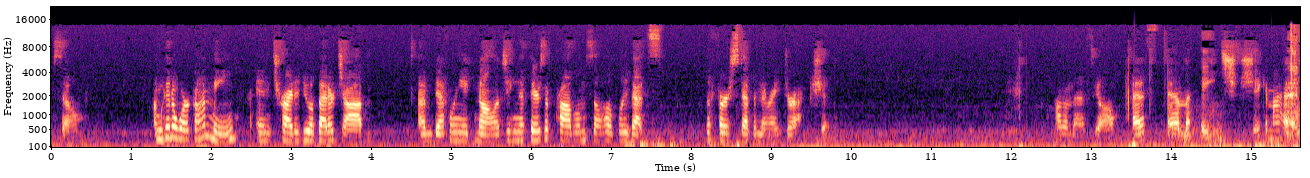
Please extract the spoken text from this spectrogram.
So I'm going to work on me and try to do a better job. I'm definitely acknowledging that there's a problem, so hopefully that's the first step in the right direction. I'm a mess, y'all. SMH. Shaking my head.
